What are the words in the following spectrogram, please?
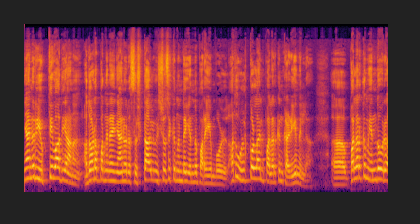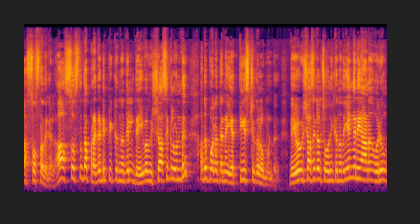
ഞാനൊരു യുക്തിവാദിയാണ്. അതോടൊപ്പം തന്നെ ഞാനൊരു സൃഷ്ടാവിൽ വിശ്വസിക്കുന്നുണ്ട് എന്ന് പറയുമ്പോൾ അത് ഉൾക്കൊള്ളാൻ പലർക്കും കഴിയുന്നില്ല. പലർക്കും എന്തോ ഒരു അസ്വസ്ഥതകൾ. ആ അസ്വസ്ഥത പ്രകടിപ്പിക്കുന്നതിൽ ദൈവവിശ്വാസികളുണ്ട് അതുപോലെ തന്നെ എത്തീസ്റ്റുകളുമുണ്ട്. ദൈവവിശ്വാസികൾ ചോദിക്കുന്നത് എങ്ങനെയാണ് ഒരു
